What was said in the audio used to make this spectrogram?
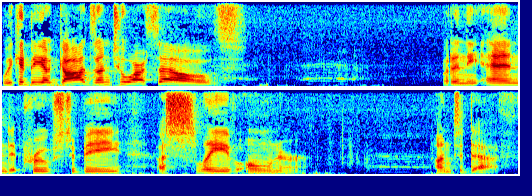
We could be gods unto ourselves. But in the end, it proves to be a slave owner unto death.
